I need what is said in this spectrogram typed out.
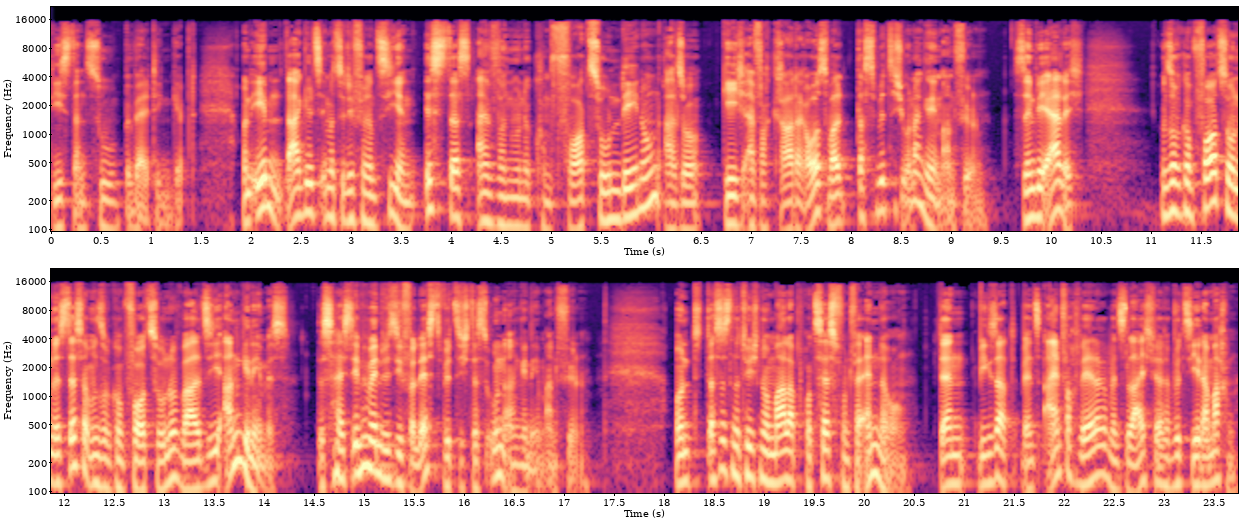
die es dann zu bewältigen gibt. Und eben, da gilt es immer zu differenzieren. Ist das einfach nur eine Komfortzonendehnung? Also gehe ich einfach gerade raus, weil das wird sich unangenehm anfühlen. Sind wir ehrlich. Unsere Komfortzone ist deshalb unsere Komfortzone, weil sie angenehm ist. Das heißt, immer wenn du sie verlässt, wird sich das unangenehm anfühlen. Und das ist natürlich ein normaler Prozess von Veränderung. Denn, wie gesagt, wenn es einfach wäre, wenn es leicht wäre, würde es jeder machen.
